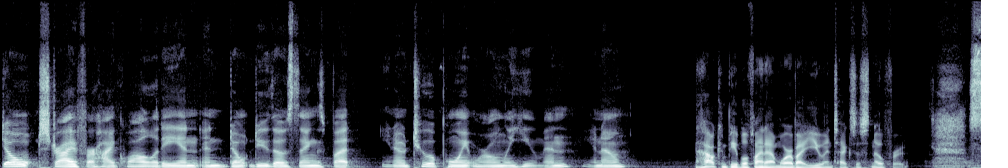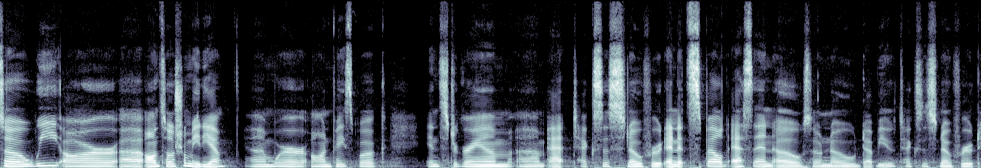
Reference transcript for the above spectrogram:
don't strive for high quality and, and don't do those things, but you know, to a point we're only human, you know. How can people find out more about you and Texas Sno Fruit? So we are uh, on social media. Um, we're on Facebook, Instagram um, at Texas Sno Fruit, and it's spelled S N O, so no W, Texas Sno Fruit.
